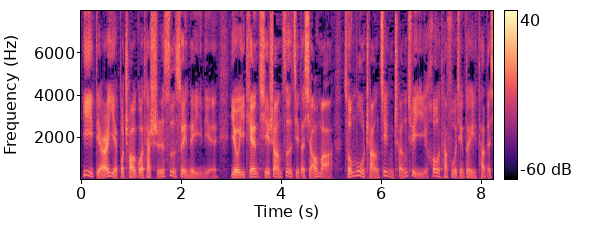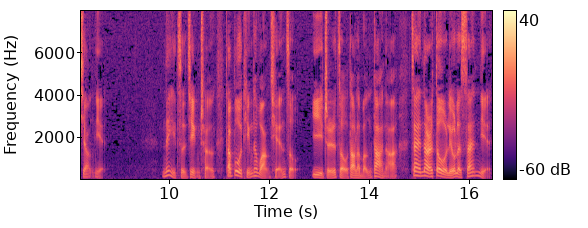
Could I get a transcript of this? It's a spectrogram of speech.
一点儿也不超过他十四岁那一年，有一天骑上自己的小马从牧场进城去以后，他父亲对他的想念。那次进城，他不停地往前走。一直走到了蒙大拿，在那儿逗留了三年。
